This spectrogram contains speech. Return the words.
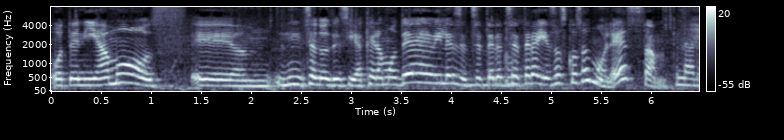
o teníamos, eh, se nos decía que éramos débiles, etcétera, etcétera, y esas cosas molestan. Claro.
